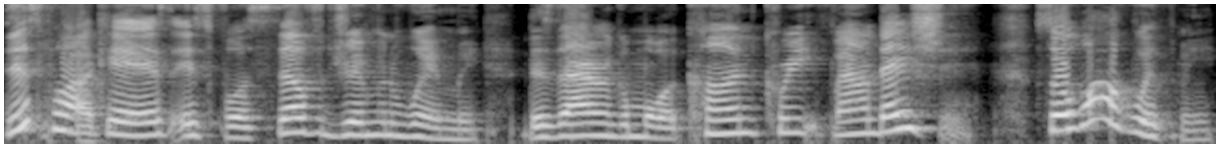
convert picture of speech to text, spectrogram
This podcast is for self driven women desiring a more concrete foundation. So, walk with me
